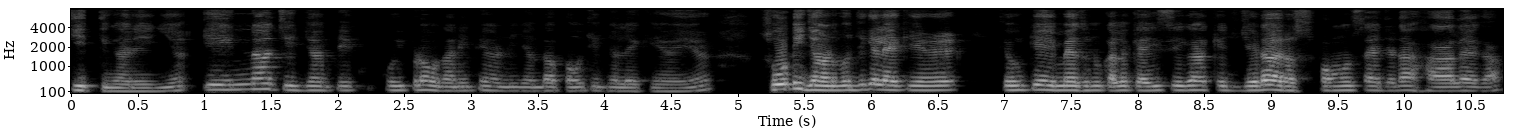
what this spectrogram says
ਕੀਤੀਆਂ ਨੇਗੀਆਂ। ਇਹਨਾਂ ਚੀਜ਼ਾਂ ਤੇ ਕੋਈ ਪੜ੍ਹਾਉਂਦਾ ਨਹੀਂ, ਧਿਆਨ ਨਹੀਂ ਜਾਂਦਾ, ਆਪਾਂ ਉਹ ਚੀਜ਼ਾਂ ਲੈ ਕੇ ਆਏ ਹਾਂ। ਛੋਟੀ ਜਾਣਬੁੱਝ ਕੇ ਲੈ ਕੇ ਆਏ ਕਿਉਂਕਿ ਮੈਂ ਤੁਹਾਨੂੰ ਕੱਲ ਕਹੀ ਸੀਗਾ ਕਿ ਜਿਹੜਾ ਰਿਸਪੌਂਸ ਹੈ, ਜਿਹੜਾ ਹਾਲ ਹੈਗਾ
